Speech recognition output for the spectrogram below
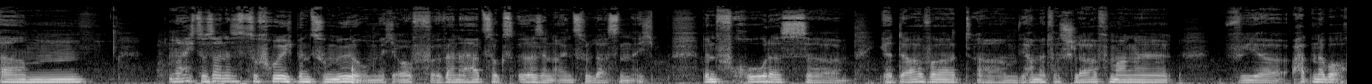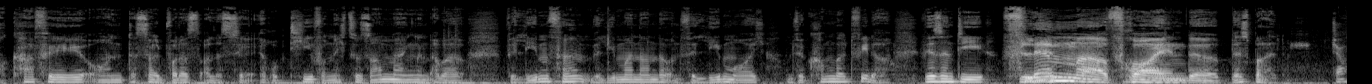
Ähm, um ehrlich zu sein, es ist zu früh. Ich bin zu müde, um mich auf Werner Herzogs Irrsinn einzulassen. Ich bin froh, dass äh, ihr da wart. Ähm, wir haben etwas Schlafmangel. Wir hatten aber auch Kaffee und deshalb war das alles sehr eruptiv und nicht zusammenhängend. Aber wir lieben Film, wir lieben einander und wir lieben euch und wir kommen bald wieder. Wir sind die Flimmerfreunde. Bis bald. Ciao.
